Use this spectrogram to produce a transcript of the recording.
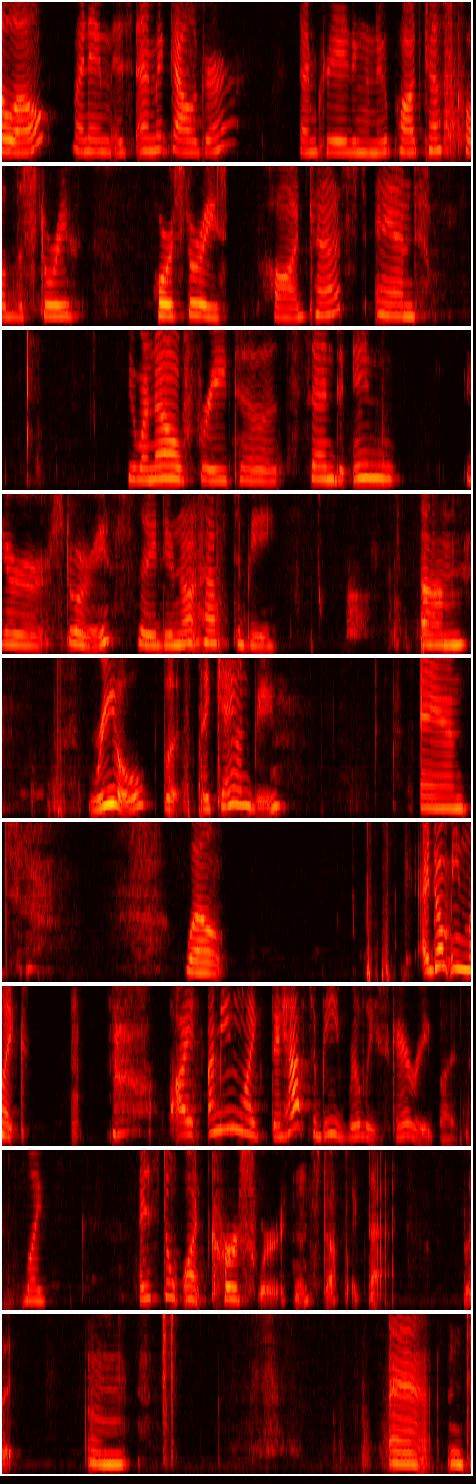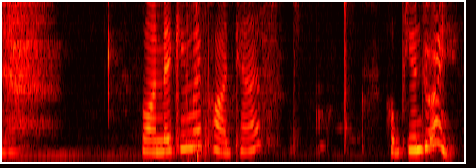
Hello, my name is Emmett Gallagher. I'm creating a new podcast called the Story Horror Stories Podcast, and you are now free to send in your stories. They do not have to be um real, but they can be. And well, I don't mean like I I mean like they have to be really scary, but like I just don't want curse words and stuff like that. But um and well, I'm making my podcast. Hope you enjoy.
